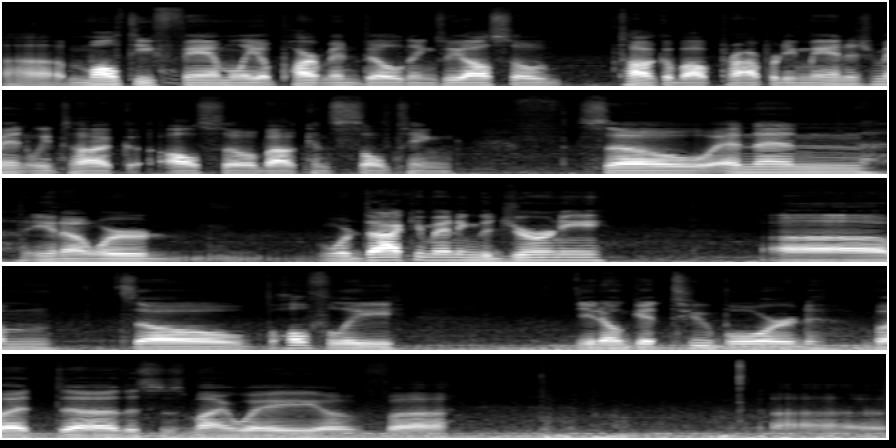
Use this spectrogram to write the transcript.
uh, multi-family apartment buildings. We also talk about property management. We talk also about consulting. So, and then you know we're we're documenting the journey. Um, so hopefully you don't get too bored. But uh, this is my way of uh, uh,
